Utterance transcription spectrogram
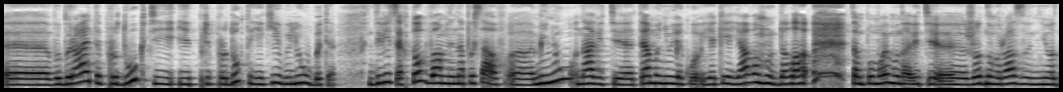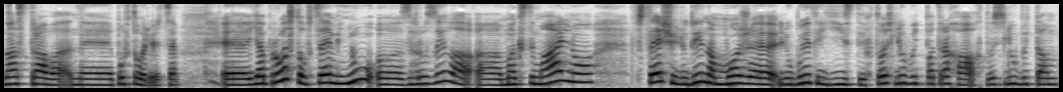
Е, Вибирайте продукти і продукти, які ви любите. Дивіться, хто б вам не написав е, меню, навіть е, те меню, яке я вам дала, там, по-моєму, навіть е, жодного разу ні одна страва не повторюється. Е, Я просто в це меню е, згрузила е, максимально все, що людина може любити їсти. Хтось любить патраха, хтось любить там,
